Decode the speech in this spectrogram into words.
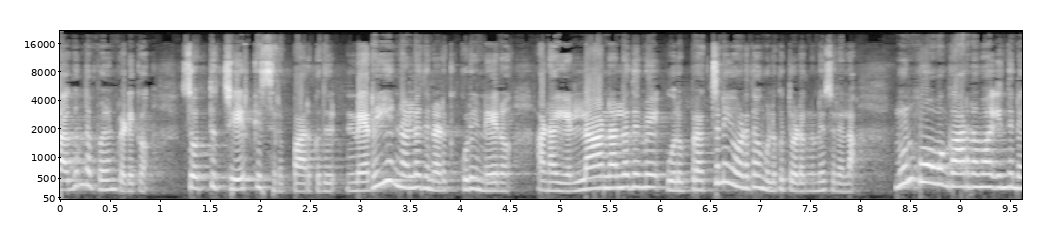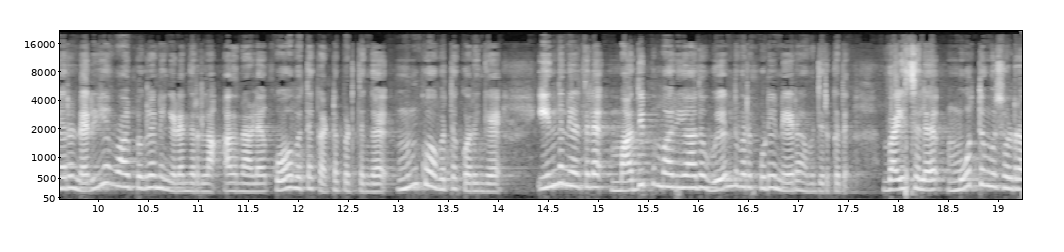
தகுந்த பலன் கிடைக்கும். சொத்து சேர்க்கை சிறப்பாக இருக்குது. நிறைய நல்லது நடக்கக்கூடிய நேரம். ஆனால் எல்லா நல்லதுமே ஒரு பிரச்சனையோட தான் உங்களுக்கு தொடங்குன்னு சொல்லலாம். முன்கோபம் காரணமாக இந்த நேரம் நிறைய வாய்ப்புகளை நீங்கள் இழந்துடலாம். அதனால் கோபத்தை கட்டுப்படுத்துங்க. முன் கோபத்தை குறைங்க. இந்த நேரத்தில் மதிப்பு மரியாதை உயர்ந்து வரக்கூடிய நேரம் அமைஞ்சிருக்குது. வயசில் மூத்தவங்க சொல்கிற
